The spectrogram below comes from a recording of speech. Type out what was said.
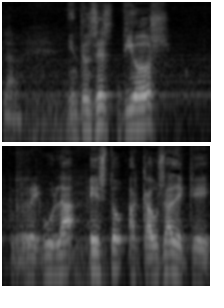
Claro. Y entonces Dios regula esto a causa de que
